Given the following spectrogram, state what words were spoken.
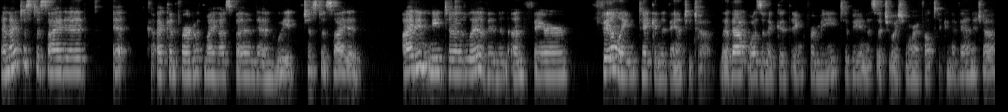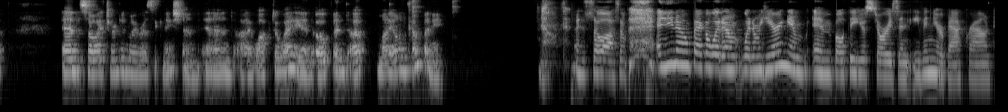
And I just decided, it, I conferred with my husband, and we just decided I didn't need to live in an unfair feeling taken advantage of. That that wasn't a good thing for me to be in a situation where I felt taken advantage of. And so I turned in my resignation and I walked away and opened up my own company. It's so awesome. And you know, Becca, what I'm what I'm hearing in, in both of your stories and even your background,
